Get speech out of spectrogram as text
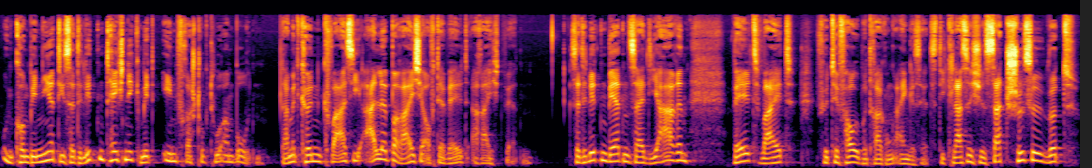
und kombiniert die Satellitentechnik mit Infrastruktur am Boden. Damit können quasi alle Bereiche auf der Welt erreicht werden. Satelliten werden seit Jahren weltweit für TV-Übertragung eingesetzt. Die klassische Sattschüssel wird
